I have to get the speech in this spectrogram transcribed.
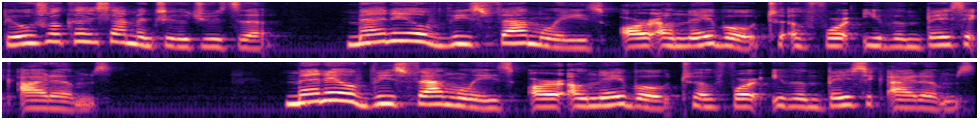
比如说看下面这个句子。Many of these families are unable to afford even basic items. Many of these families are unable to afford even basic items.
